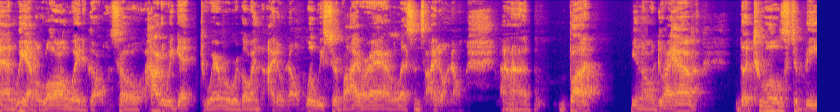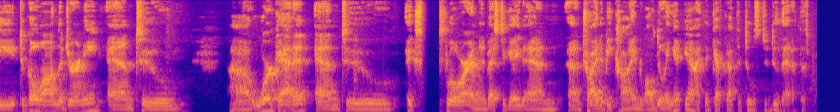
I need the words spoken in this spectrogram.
and we have a long way to go. So, how do we get to wherever we're going? I don't know. Will we survive our adolescence? I don't know. Uh, but, you know, do I have the tools to be, to go on the journey and to uh, work at it and to explore and investigate and, and, try to be kind while doing it? Yeah, I think I've got the tools to do that at this point.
